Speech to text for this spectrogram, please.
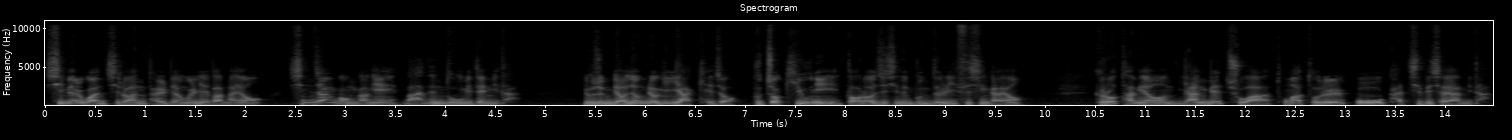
심혈관 질환 발병을 예방하여 심장 건강에 많은 도움이 됩니다. 요즘 면역력이 약해져 부쩍 기운이 떨어지시는 분들 있으신가요? 그렇다면 양배추와 토마토를 꼭 같이 드셔야 합니다.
